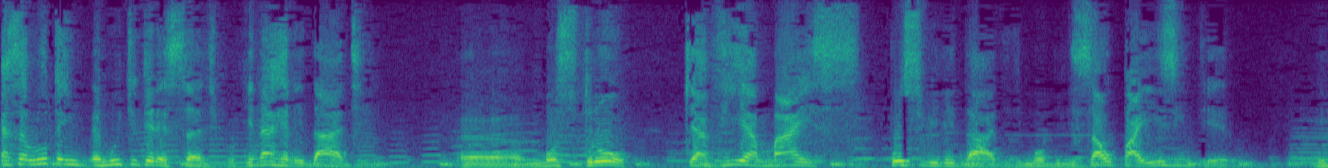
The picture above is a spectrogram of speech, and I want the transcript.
Essa luta é, é muito interessante, porque na realidade uh, mostrou que havia mais possibilidade de mobilizar o país inteiro em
